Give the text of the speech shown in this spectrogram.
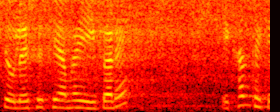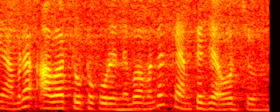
চলে এসেছি আমরা এই পারে এখান থেকে আমরা আবার টোটো করে নেব আমাদের ক্যাম্পে যাওয়ার জন্য।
